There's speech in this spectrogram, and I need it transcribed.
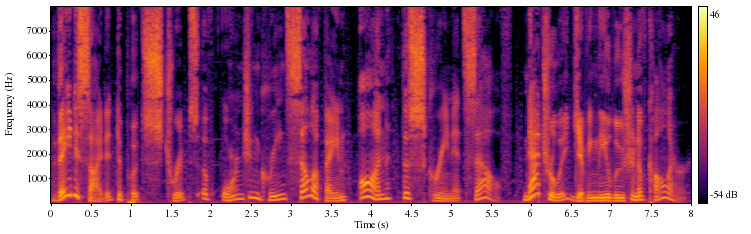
they decided to put strips of orange and green cellophane on the screen itself, naturally giving the illusion of color.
